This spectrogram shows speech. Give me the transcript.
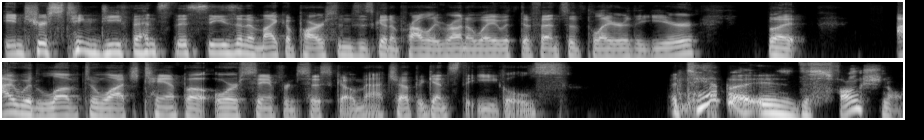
interesting defense this season, and Micah Parsons is going to probably run away with Defensive Player of the Year. But I would love to watch Tampa or San Francisco match up against the Eagles. Tampa is dysfunctional.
